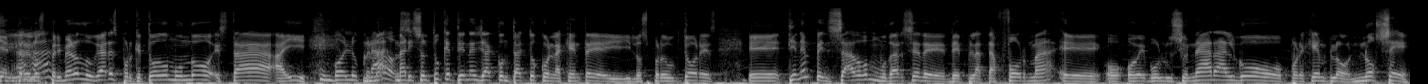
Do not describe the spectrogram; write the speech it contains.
y entre los primeros lugares porque todo el mundo está ahí. Involucrados. Ma- Marisol, tú que tienes ya contacto con la gente y, y los productores, eh, ¿tienen pensado mudarse de, de plataforma eh, o, o evolucionar algo, por ejemplo, no sé,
